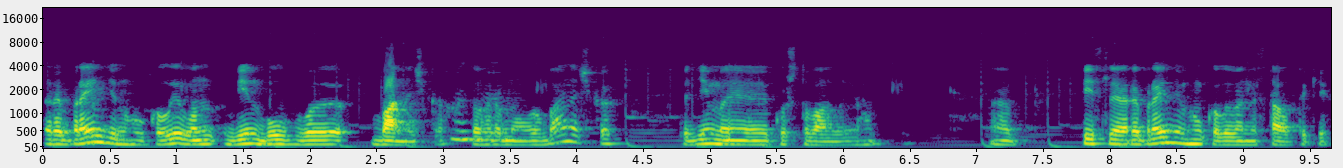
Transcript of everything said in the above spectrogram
ребрендінгу, коли він, він був в баночках, 100-грамових баночках. Тоді ми куштували його. Після ребрендінгу, коли вони стали в таких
